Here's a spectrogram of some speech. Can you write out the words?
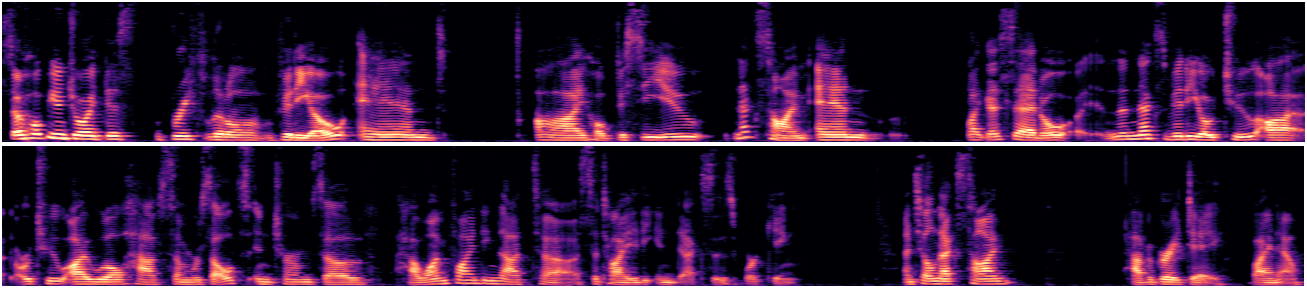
So I hope you enjoyed this brief little video and I hope to see you next time. And like I said, oh, in the next video too, uh, or two, I will have some results in terms of how I'm finding that uh, satiety index is working. Until next time, have a great day. Bye now.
